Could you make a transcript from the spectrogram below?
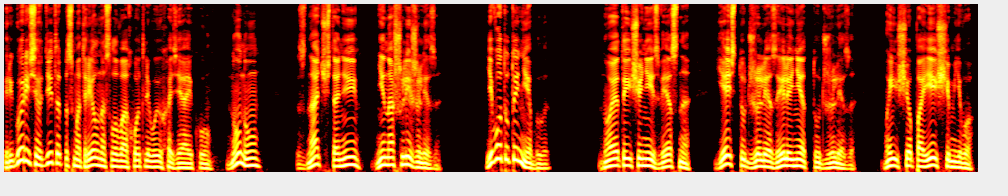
Григорий сердито посмотрел на словоохотливую хозяйку. Ну-ну, значит, они не нашли железа. Его тут и не было. Но это еще неизвестно, есть тут железо или нет тут железа. Мы еще поищем его.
